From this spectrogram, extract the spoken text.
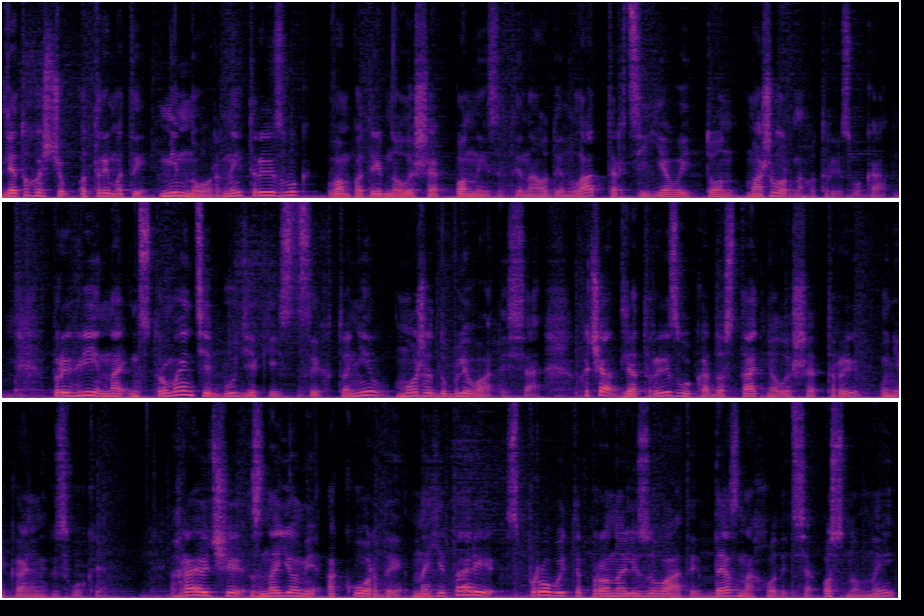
Для того, щоб отримати мінорний тризвук, вам потрібно лише понизити на один лад терцієвий тон мажорного тризвука. При грі на інструменті будь-який з цих тонів може дублюватися, хоча для тризвука достатньо лише три унікальних звуки. Граючи знайомі акорди на гітарі, спробуйте проаналізувати, де знаходиться основний,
